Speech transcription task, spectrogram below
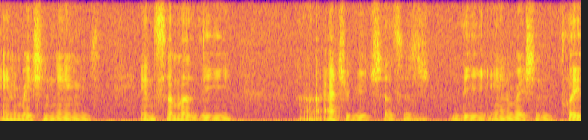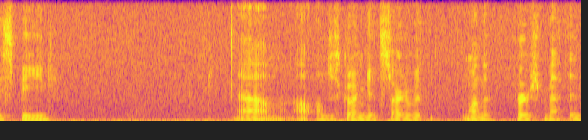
animation names in some of the uh, attributes such as the animation play speed. Um, I'll, I'll, just go ahead and get started with one of the first methods.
